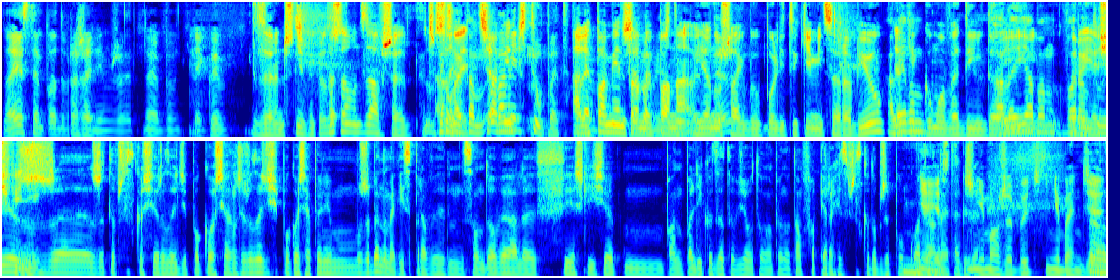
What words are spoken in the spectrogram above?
no jestem pod wrażeniem, że no, jakby... Zręcznie wykonał. Zresztą on zawsze. Znaczy, Słuchaj, tam- Trzeba pamię- mieć tupet. Ale powiem pamiętamy Trzeba pana tupet, Janusza, nie? jak był politykiem i co robił? Ale ja Jakie wam- gumowe dildo Ale ja wam gwarantuję, że, że to wszystko się rozejdzie po kosiach. Znaczy rozejdzie się po kosiach. Pewnie może będą jakieś sprawy sądowe, ale jeśli się mm, pan Palikot za to wziął, to na pewno tam w papierach jest wszystko dobrze Nie, poukładane. jest, także nie może być i nie będzie. no,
